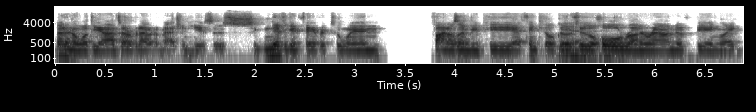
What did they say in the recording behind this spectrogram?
I don't know what the odds are, but I would imagine he is a significant favorite to win finals MVP. I think he'll go yeah. through the whole run around of being like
